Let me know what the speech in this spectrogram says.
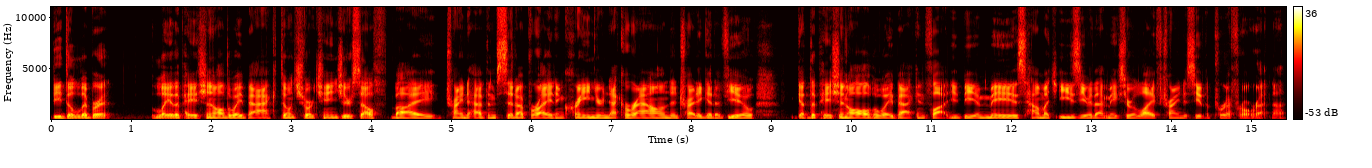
be deliberate, lay the patient all the way back. Don't shortchange yourself by trying to have them sit upright and crane your neck around and try to get a view. Get the patient all the way back and flat. You'd be amazed how much easier that makes your life trying to see the peripheral retina.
